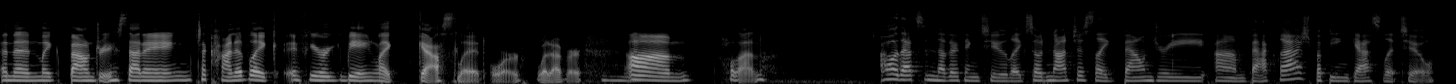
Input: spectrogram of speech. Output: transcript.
and then like boundary setting to kind of like if you're being like gaslit or whatever. Mhm. Um hold on. Oh, that's another thing too. Like, so not just like boundary um, backlash, but being gaslit too.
